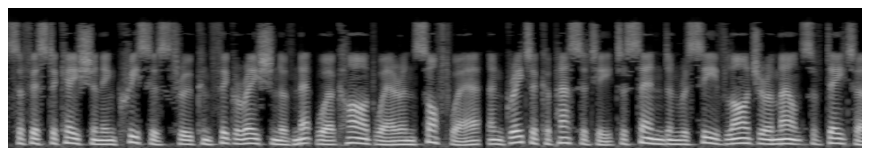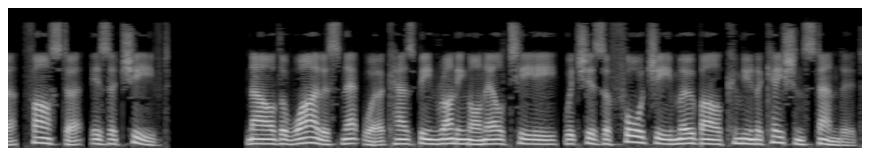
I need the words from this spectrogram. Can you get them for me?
sophistication increases through configuration of network hardware and software, and greater capacity to send and receive larger amounts of data, faster, is achieved. Now the wireless network has been running on LTE, which is a 4G mobile communication standard.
